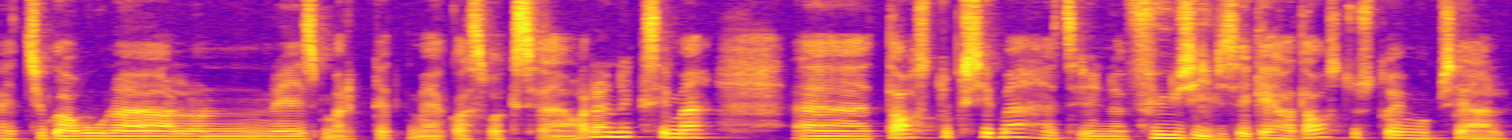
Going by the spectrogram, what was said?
et sügavune ajal on eesmärk, et me kasvaks ja areneksime äh,, taastuksime, et selline füüsilise keha taastus toimub seal.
